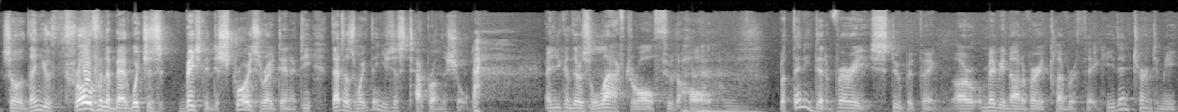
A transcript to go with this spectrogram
So then you throw her from the bed, which is basically destroys her identity. That doesn't work. Then you just tap her on the shoulder. and you can there's laughter all through the hall. But then he did a very stupid thing, or maybe not a very clever thing. He then turned to me,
